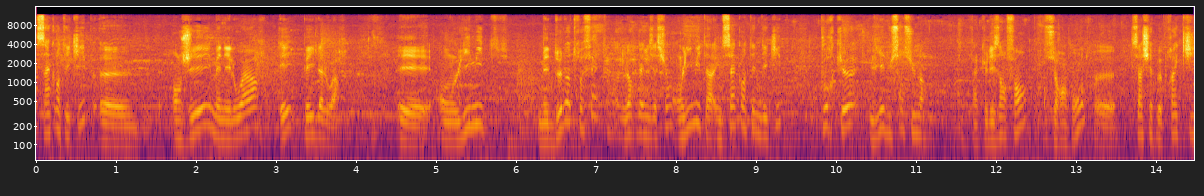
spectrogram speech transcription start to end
50 équipes, euh, Angers, Maine-et-Loire et Pays de la Loire. Et on limite, mais de notre fait, l'organisation, on limite à une cinquantaine d'équipes pour qu'il y ait du sens humain. Enfin, que les enfants se rencontrent, euh, sachent à peu près qui,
